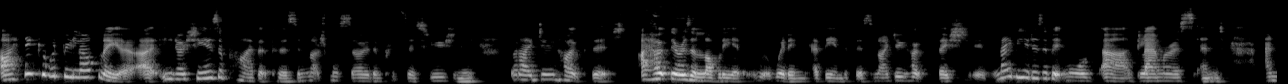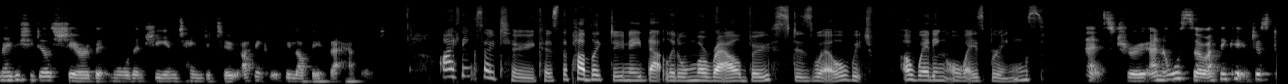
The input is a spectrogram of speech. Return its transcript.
I think it would be lovely. Uh, you know, she is a private person, much more so than Princess Eugenie. But I do hope that I hope there is a lovely wedding at the end of this, and I do hope that they sh- maybe it is a bit more uh, glamorous and and maybe she does share a bit more than she intended to. I think it would be lovely if that happened. I think so too, because the public do need that little morale boost as well, which a wedding always brings. That's true, and also I think it just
